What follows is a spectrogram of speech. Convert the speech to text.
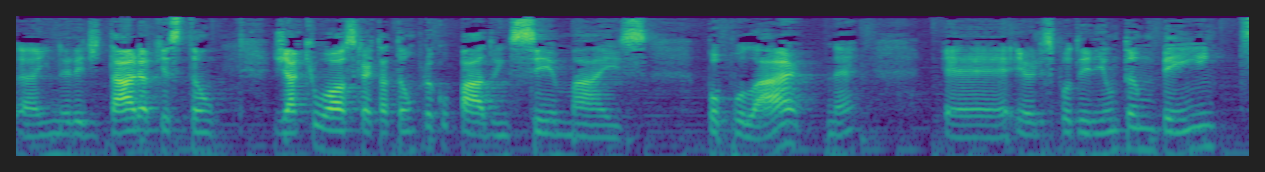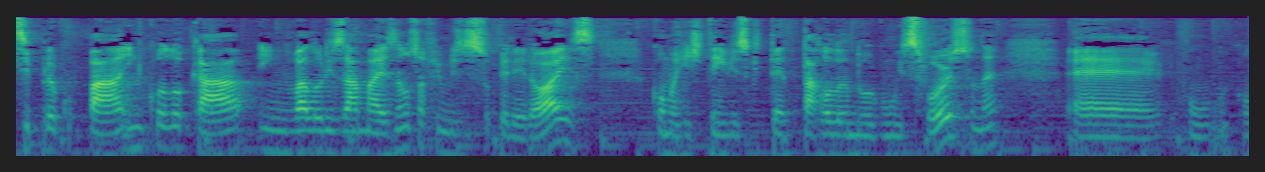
aí no Hereditário a questão, já que o Oscar está tão preocupado em ser mais popular, né? É, eles poderiam também se preocupar em colocar, em valorizar mais não só filmes de super-heróis, como a gente tem visto que está rolando algum esforço, né? É, com, com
